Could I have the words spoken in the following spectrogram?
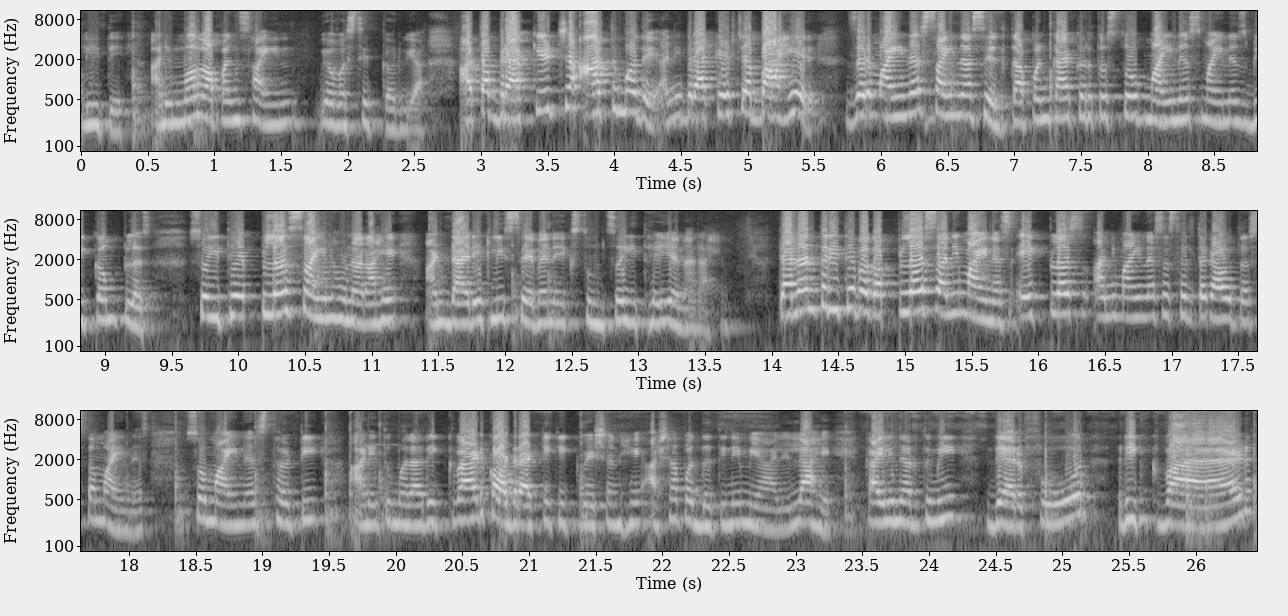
लिहिते. आणि मग आपण साईन व्यवस्थित करूया. आता ब्रॅकेटच्या आतमध्ये आणि ब्रॅकेटच्या बाहेर जर मायनस साईन असेल तर आपण काय करत असतो? Minus minus become plus so इथे प्लस साईन होणार आहे आणि डायरेक्टली सेवन एक्स तुमचं इथे येणार आहे. त्यानंतर इथे बघा प्लस आणि मायनस एक प्लस आणि मायनस असेल तर काय होत असतं? मायनस सो मायनस थर्टी आणि तुम्हाला रिक्वायर्ड कॉड्रॅटिक इक्वेशन हे अशा पद्धतीने मिळालेलं आहे. काय लिहिणार तुम्ही? Therefore required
